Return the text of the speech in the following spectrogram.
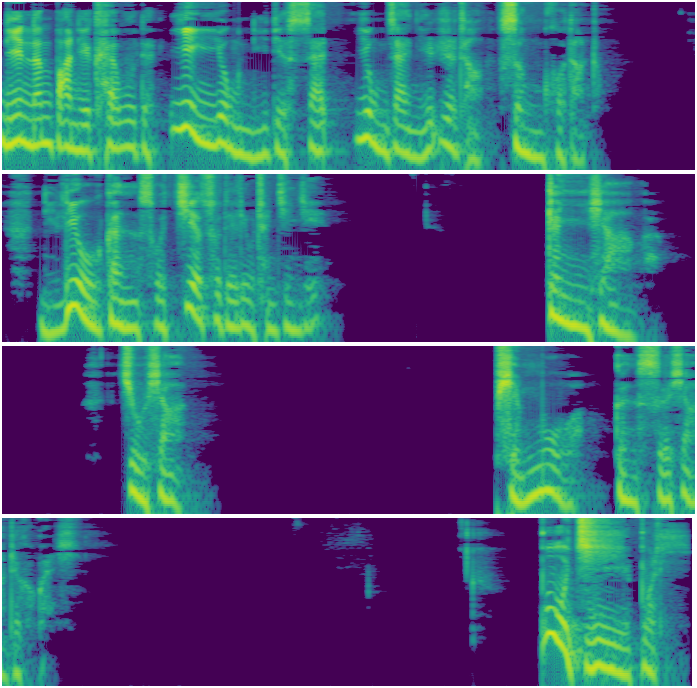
你能把你开悟的应用，你的在用在你日常生活当中，你六根所接触的六尘境界，真相啊，就像。屏幕啊，跟色相这个关系，不即不离。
